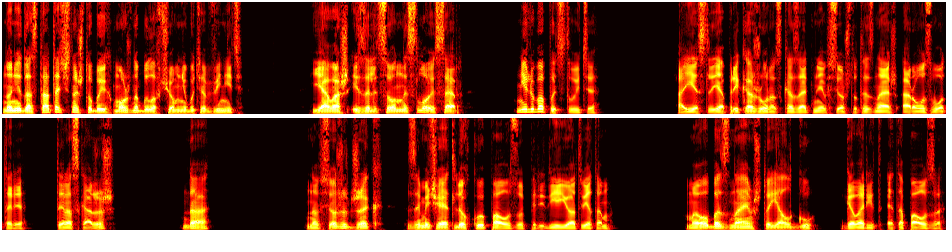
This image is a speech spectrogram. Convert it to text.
но недостаточно, чтобы их можно было в чем-нибудь обвинить. Я ваш изоляционный слой, сэр. Не любопытствуйте. А если я прикажу рассказать мне все, что ты знаешь о Роузвотере, ты расскажешь? Да. Но все же Джек замечает легкую паузу перед ее ответом. Мы оба знаем, что я лгу, говорит эта пауза.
